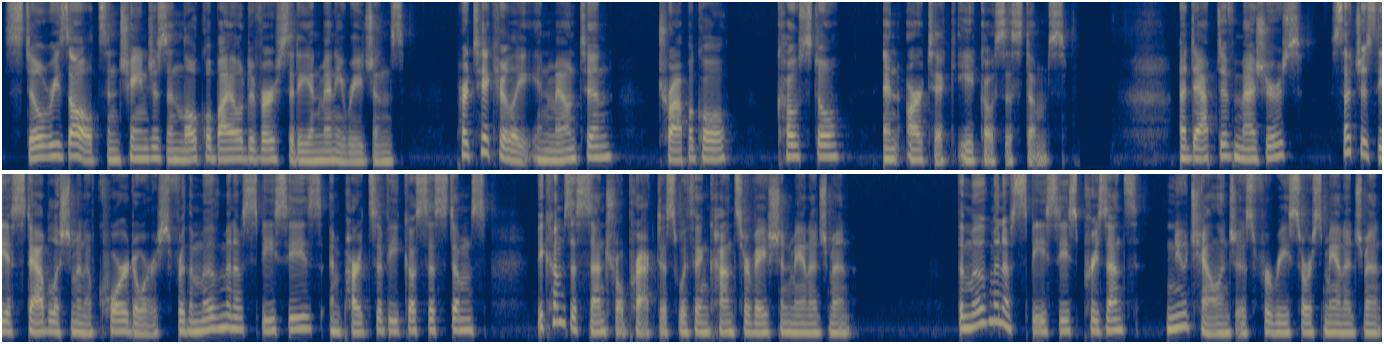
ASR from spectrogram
still results in changes in local biodiversity in many regions, particularly in mountain, tropical, coastal, and Arctic ecosystems. Adaptive measures, such as the establishment of corridors for the movement of species and parts of ecosystems, becomes a central practice within conservation management. The movement of species presents new challenges for resource management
